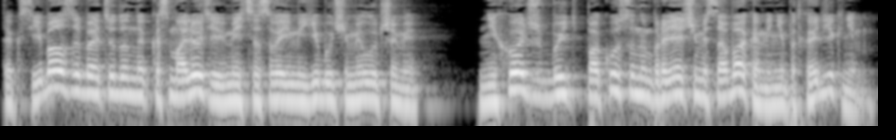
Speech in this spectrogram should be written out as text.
Так съебался бы отсюда на космолете вместе со своими ебучими лучшими. Не хочешь быть покусанным бродячими собаками, не подходи к ним.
